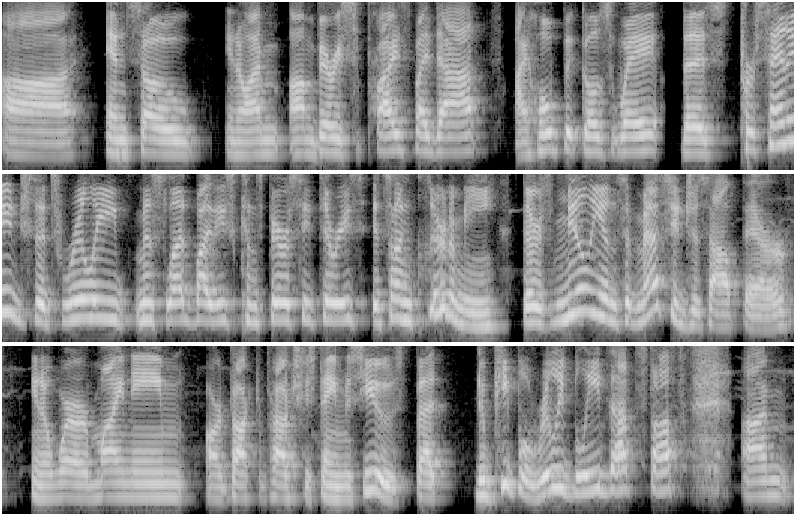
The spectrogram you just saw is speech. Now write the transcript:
Uh, and so, you know, I'm I'm very surprised by that. I hope it goes away. This percentage that's really misled by these conspiracy theories, it's unclear to me. There's millions of messages out there, you know, where my name or Dr. Fauci's name is used, but do people really believe that stuff? I'm,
